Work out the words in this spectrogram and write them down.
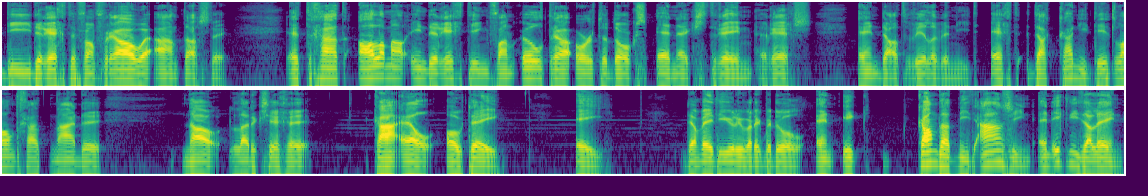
die de rechten van vrouwen aantasten. Het gaat allemaal in de richting van ultra-orthodox en extreem rechts. En dat willen we niet. Echt, dat kan niet. Dit land gaat naar de nou, laat ik zeggen K-L-O-T-E. Dan weten jullie wat ik bedoel. En ik kan dat niet aanzien. En ik niet alleen.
